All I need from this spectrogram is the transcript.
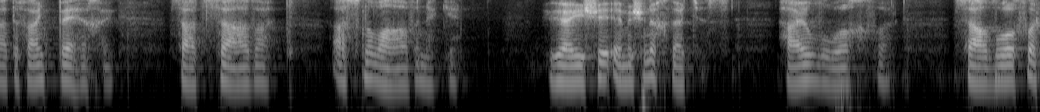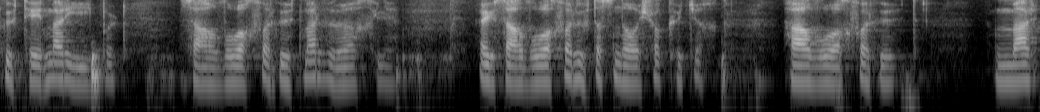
a dy ffaint bechag, sa'n sadda as na laf yn egin. Gwaeisio imys yn ychdadys, hael lwch fawr, sa'n lwch fawr gwtein mar ibert, sa'n lwch fawr gwt mar fwychile, ag sa'n lwch fawr gwt as noes fawr cwtioch, hael lwch fawr gwt, mar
